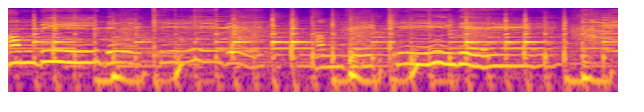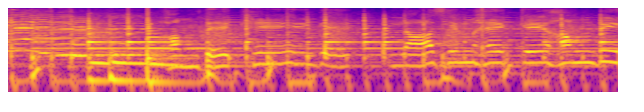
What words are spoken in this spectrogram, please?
ہم بھی دیکھیں گے ہم دیکھیں گے۔ ہم دیکھیں گے لازم ہے کہ ہم بھی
